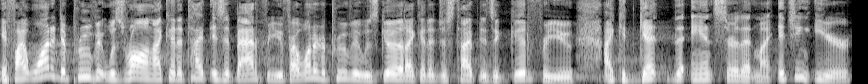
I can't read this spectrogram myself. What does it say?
if I wanted to prove it was wrong, I could have typed, is it bad for you? If I wanted to prove it was good, I could have just typed, is it good for you? I could get the answer that my itching ear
